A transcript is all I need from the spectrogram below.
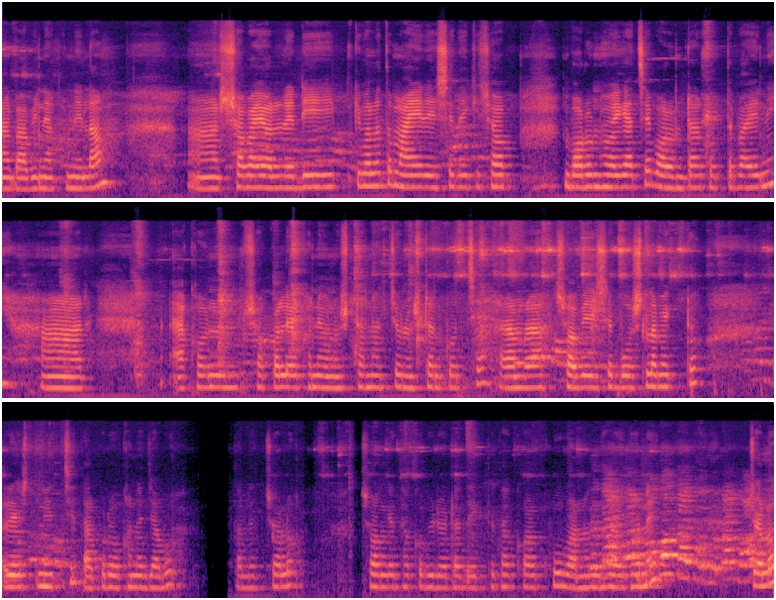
আর বাবিন এখন এলাম, আর সবাই অলরেডি কী বলো তো মায়ের এসে দেখি সব বরণ হয়ে গেছে, বরণটা করতে পারিনি, আর এখন সকালে ওখানে অনুষ্ঠান হচ্ছে, অনুষ্ঠান করছে। আর আমরা সবে এসে বসলাম একটু রেস্ট নিচ্ছি, তারপরে ওখানে যাব। তাহলে চলো, সঙ্গে থাকো, ভিডিওটা দেখতে থাকো, আর খুব আনন্দ হয় ওখানে চলো,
